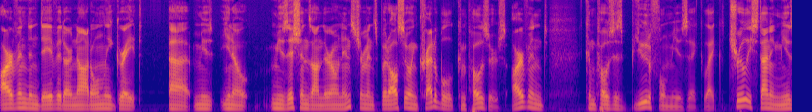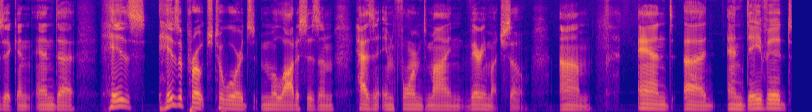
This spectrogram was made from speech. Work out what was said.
arvind and david are not only great uh, mu- you know musicians on their own instruments but also incredible composers. Arvind composes beautiful music, like truly stunning music, and and uh, his his approach towards melodicism has informed mine very much so. Um, and uh, and David,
